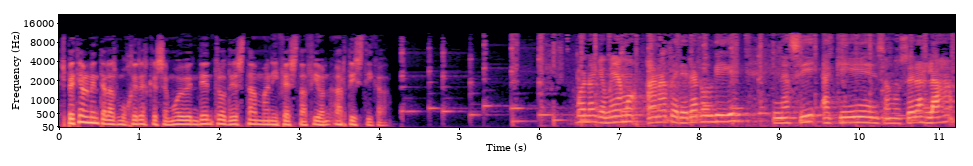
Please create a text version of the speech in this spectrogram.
especialmente a las mujeres que se mueven dentro de esta manifestación artística. Bueno, yo me llamo Ana Pereira Rodríguez nací aquí en San José de las Lajas.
